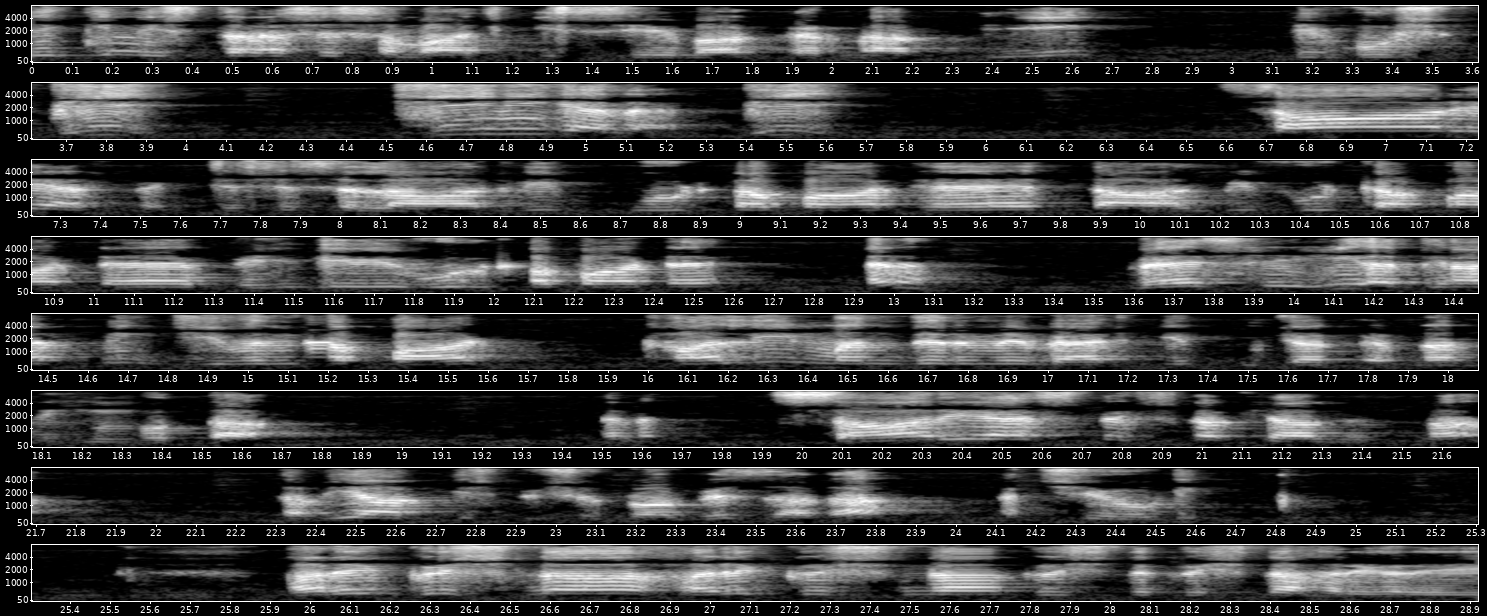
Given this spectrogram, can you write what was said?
लेकिन इस तरह से समाज की सेवा करना भी डिवोशन भी ही नहीं कहना है, भी। सारे एस्पेक्ट जैसे सलाद भी फ़ूड का पार्ट है, दाल भी फ़ूड का पार्ट है, भिंडी भी फ़ूड का पार्ट है है ना? वैसे ही आध्यात्मिक जीवन का पार्ट खाली मंदिर में बैठ के पूजा करना नहीं होता, है ना? सारे एस्पेक्ट्स का ख्याल रखना, तभी आपकी स्पिरिचुअल प्रोग्रेस ज़्यादा अच्छी होगी। हरे कृष्णा हरे कृष्णा, कृष्ण कृष्णा, हरे हरे।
